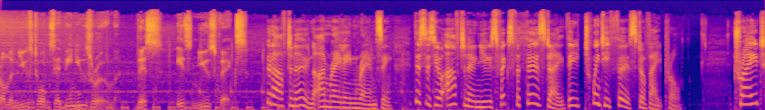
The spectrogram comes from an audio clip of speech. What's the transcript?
From the News Newstalk ZB Newsroom, this is Newsfix. Good afternoon, I'm Raylene Ramsey. This is your afternoon news fix for Thursday, the 21st of April. Trade,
